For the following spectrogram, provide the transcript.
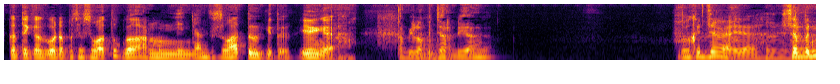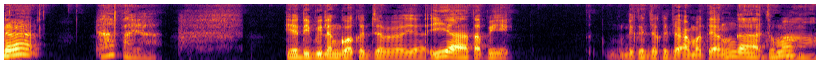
Ketika gue dapet sesuatu, gue akan menginginkan sesuatu gitu. Iya enggak? Nah, tapi lo kejar dia nggak? Gue kejar ya. Iya. Sebenarnya apa ya? Ya dibilang gue kejar ya, iya. Tapi dikejar-kejar amat ya enggak. Cuma Nah,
